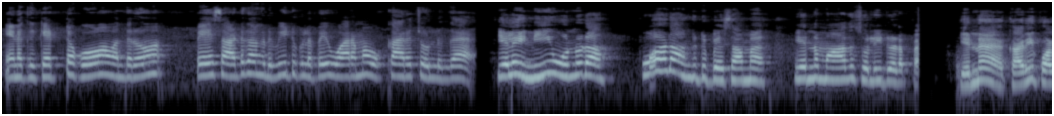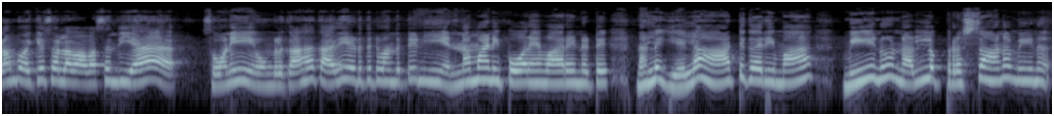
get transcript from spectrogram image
எனக்கு கெட்ட கோவம் வந்துடும் பேசாட்டுக்கு அங்கிட்டு வீட்டுக்குள்ள போய் ஓரமா உட்கார சொல்லுங்க. ஏலே நீ ஒன்றுடா போடா அங்கிட்டு பேசாம. என்னமாவது சொல்லிட்டு கிடப்ப. என்ன கறி குழம்பு வைக்க சொல்லவா வசந்திய? சோனி உங்களுக்காக கறி எடுத்துட்டு வந்துட்டு நீ என்னம்மா நீ போறேன் வாரேன்னுட்டு. நல்ல எல்லாம் ஆட்டுக்கறிமா மீனும் நல்ல ஃப்ரெஷ்ஷான மீன்.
